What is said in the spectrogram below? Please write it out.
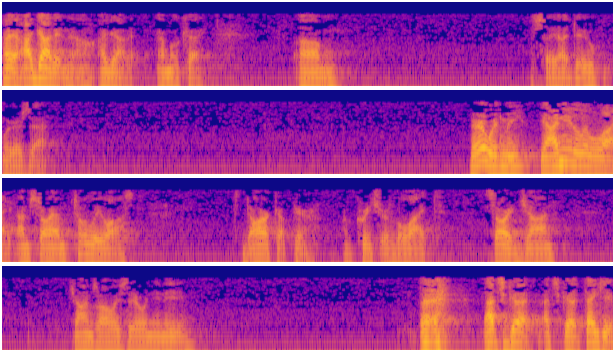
I got it now. I got it. I'm okay. Um, say I do. Where is that? Bear with me. Yeah, I need a little light. I'm sorry. I'm totally lost. It's dark up here. I'm a creature of the light. Sorry, John. John's always there when you need him. That's good. That's good. Thank you.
